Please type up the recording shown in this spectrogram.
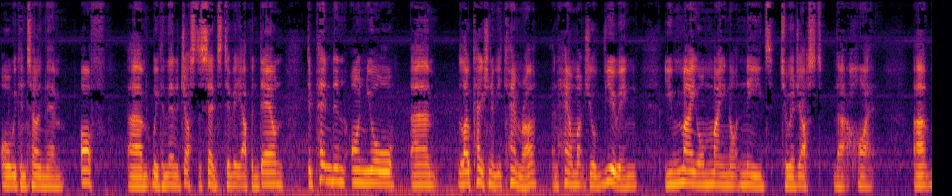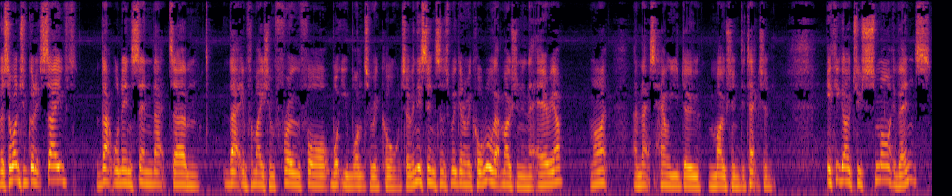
or we can turn them off. Um, we can then adjust the sensitivity up and down depending on your um, location of your camera and how much you're viewing, you may or may not need to adjust that height. Uh, but so once you've got it saved, that will then send that um, that information through for what you want to record. So in this instance, we're going to record all that motion in that area, right? And that's how you do motion detection. If you go to smart events,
